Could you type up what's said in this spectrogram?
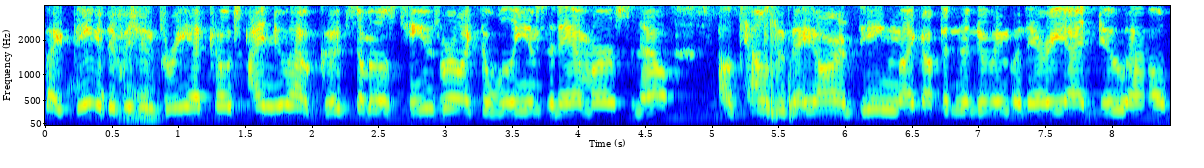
like being a Division three head coach. I knew how good some of those teams were, like the Williams and Amherst, and how how talented they are. And being like up in the New England area, I knew how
